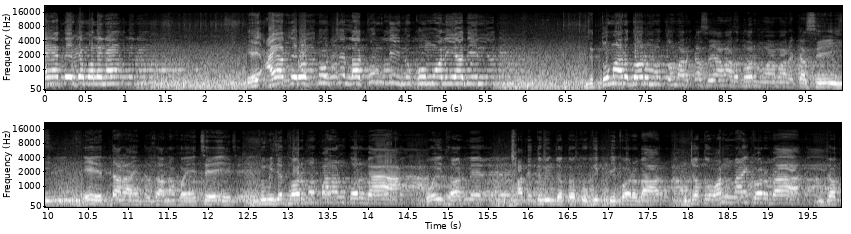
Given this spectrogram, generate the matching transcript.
আয়াতে এটা বলে না। এই আয়াতের অর্থ হচ্ছে, লাকুম দিন হুকুম দিন যে তোমার ধর্ম তোমার কাছে, আমার ধর্ম আমার কাছে এর দ্বারাই বোঝানো হয়েছে, তুমি যে ধর্ম পালন করবা, ওই ধর্মের সাথে তুমি যত কুকীর্তি করবা, যত অন্যায় করবা, যত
